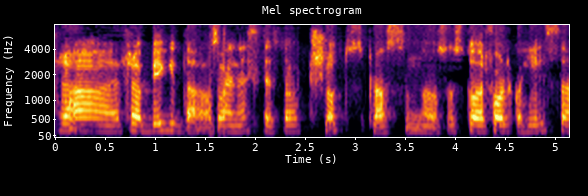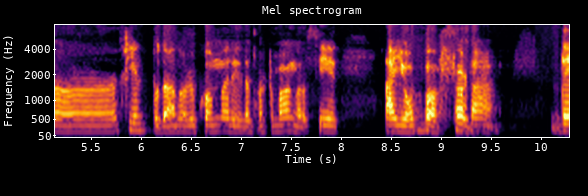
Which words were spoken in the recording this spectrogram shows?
fra, fra, bygda, og så er neste stopp Slottsplassen, og så står folk og hilser fint på deg når du kommer i departementet og sier 'jeg jobber for deg'. Det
